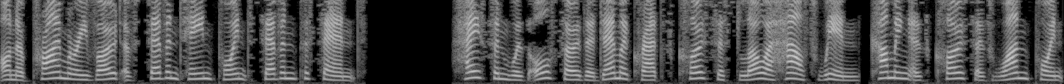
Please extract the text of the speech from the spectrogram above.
on a primary vote of 17.7%. Heysen was also the Democrats' closest lower house win, coming as close as 1.9%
